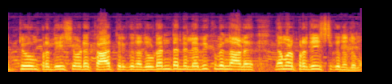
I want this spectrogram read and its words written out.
ഏറ്റവും പ്രതീക്ഷയോടെ കാത്തിരിക്കുന്നത് ഉടൻ തന്നെ ലഭിക്കുമെന്നാണ് നമ്മൾ പ്രതീക്ഷിക്കുന്നതും.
